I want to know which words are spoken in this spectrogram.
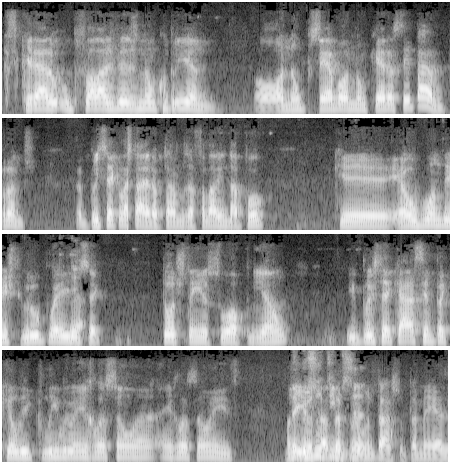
que se calhar o pessoal às vezes não compreende, ou não percebe, ou não quer aceitar. Pronto. Por isso é que lá está, era o que estávamos a falar ainda há pouco, que é o bom deste grupo, é isso, é que todos têm a sua opinião e por isso é que há sempre aquele equilíbrio em relação a, em relação a isso. Mas aí eu estava a perguntar se tu também és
